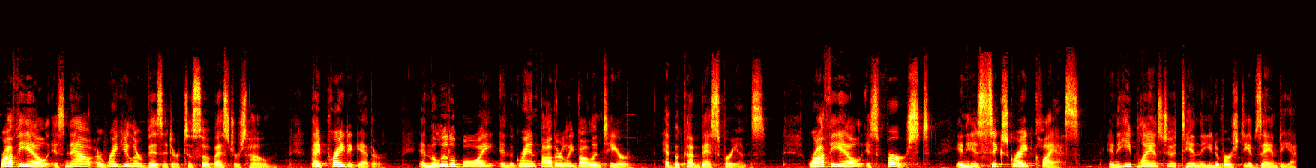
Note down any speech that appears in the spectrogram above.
Raphael is now a regular visitor to Sylvester's home. They pray together, and the little boy and the grandfatherly volunteer have become best friends. Raphael is first in his sixth grade class, and he plans to attend the University of Zambia.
